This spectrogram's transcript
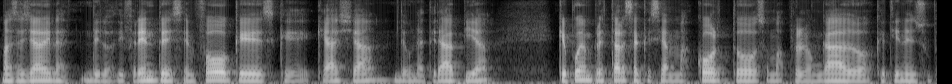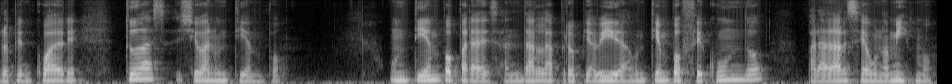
más allá de, los diferentes enfoques que, que haya de una terapia, que pueden prestarse a que sean más cortos o más prolongados, que tienen su propio encuadre, todas llevan un tiempo. Un tiempo para desandar la propia vida, un tiempo fecundo para darse a uno mismo,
